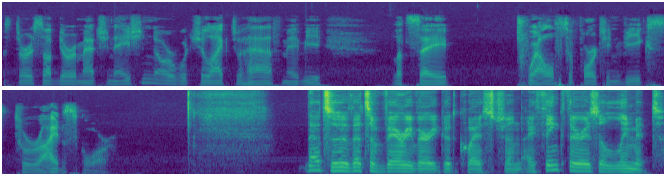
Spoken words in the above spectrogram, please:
stirs up your imagination, or would you like to have maybe, let's say, 12 to 14 weeks to write a score? That's a that's a very very good question. I think there is a limit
